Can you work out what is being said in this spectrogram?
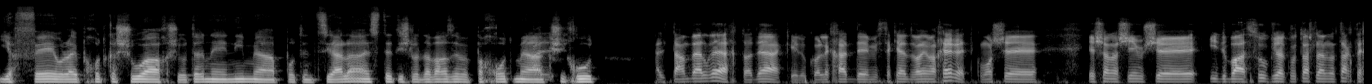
יפה, אולי פחות קשוח, שיותר נהנים מהפוטנציאל האסתטי של הדבר הזה ופחות מהקשיחות? על, טעם ועל ריח, אתה יודע, כאילו כל אחד uh, מסתכל על דברים אחרת, כמו שיש אנשים שהתבאסו כשהקבוצה שלהם נצחת 1-0,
